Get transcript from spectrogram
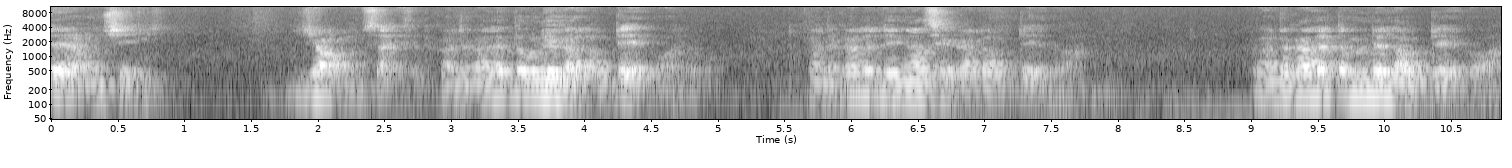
တဲ့အောင်ရှိရောက်အောင်ဆိုင်ဆိုတခါတခါလည်း၃၄ခါလောက်တဲ့သွားတော့တခါတခါလည်း၄50ခါလောက်တဲ့သွားတခါတခါလည်း10မိနစ်လောက်တဲ့သွား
